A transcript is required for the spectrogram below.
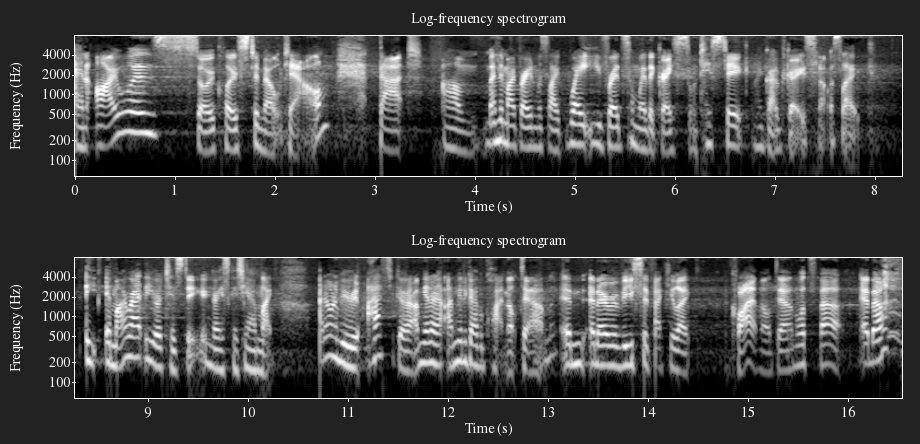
And I was so close to meltdown that, um, and then my brain was like, wait, you've read somewhere that Grace is autistic. And I grabbed Grace and I was like, am I right that you're autistic? And Grace goes, yeah. I'm like, I don't want to be rude. I have to go. I'm going to, I'm going to go have a quiet meltdown. And, and I remember you said back, you're like, quiet meltdown, what's that? And, uh,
